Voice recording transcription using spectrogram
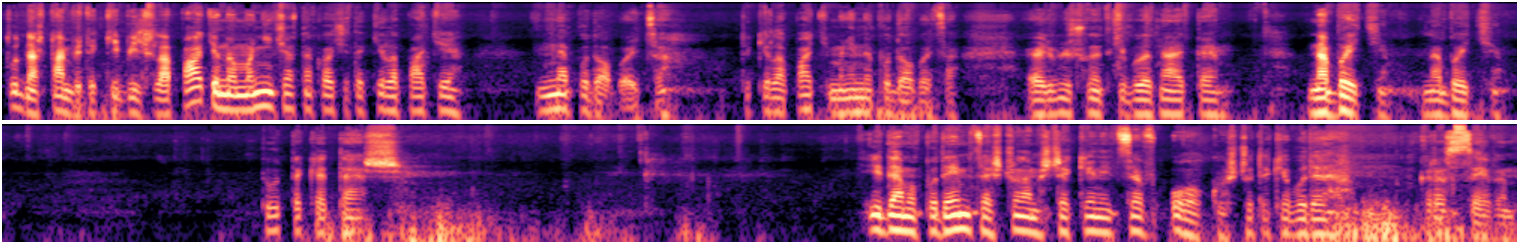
Тут на штамбі такі більш лопаті, але мені, чесно кажучи, такі лопаті не подобаються. Такі лопаті мені не подобаються. Е, Люблю, щоб вони такі були, знаєте, набиті, набиті. Тут таке теж. Ідемо подивимося, що нам ще кинеться в око, що таке буде красивим.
